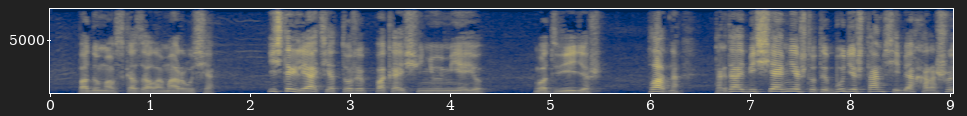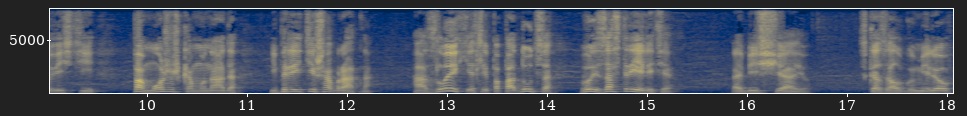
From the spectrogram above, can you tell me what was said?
— подумав, сказала Маруся. И стрелять я тоже пока еще не умею. Вот видишь. Ладно, тогда обещай мне, что ты будешь там себя хорошо вести, поможешь кому надо и прилетишь обратно. А злых, если попадутся, вы застрелите. Обещаю, сказал Гумилев,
